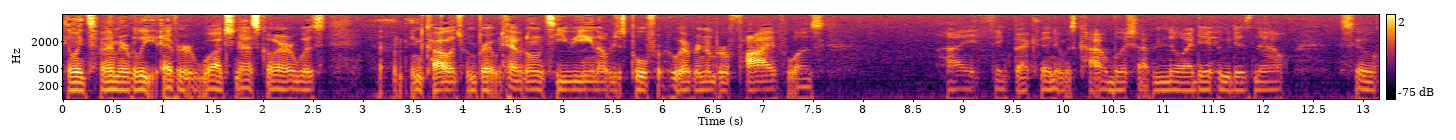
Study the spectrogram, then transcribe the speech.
The only time I really ever watched NASCAR was um, in college when Brett would have it on the TV, and I would just pull for whoever number five was. I think back then it was Kyle Busch. I have no idea who it is now. So,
